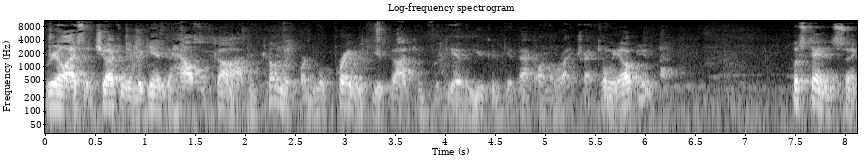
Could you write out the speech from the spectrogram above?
realize that judgment will begin at the house of God, then come this morning. We'll pray with you. God can forgive and you can get back on the right track. Can we help you? Let's stand and sing.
